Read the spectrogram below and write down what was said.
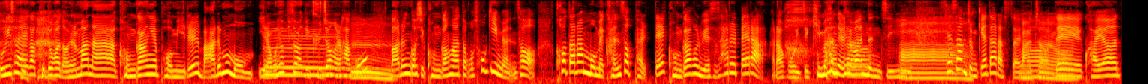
우리 사회가 그동안 얼마나 건강의 범위를 마른 몸이라고 음. 협소하게 규정을 하고 음. 마른 것이 건강하다고 속이면서 커다란 몸에 간섭할 때 건강을 위해서 살을 빼라라고 이제 기만을 해왔는지 아. 새삼 좀 깨달았어요. 맞아요. 네, 과연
